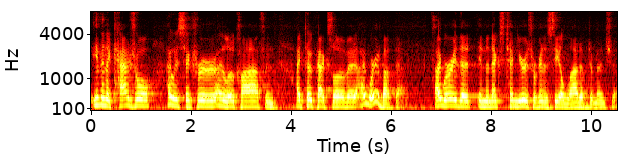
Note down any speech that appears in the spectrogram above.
Even a casual I was sick for a little cough and I took Paxlovid. I worry about that. I worry that in the next 10 years, we're going to see a lot of dementia.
